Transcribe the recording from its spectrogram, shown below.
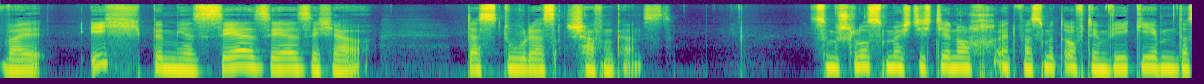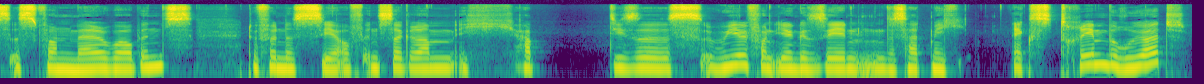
weil ich bin mir sehr, sehr sicher, dass du das schaffen kannst. Zum Schluss möchte ich dir noch etwas mit auf den Weg geben. Das ist von Mel Robbins. Du findest sie auf Instagram. Ich habe dieses Reel von ihr gesehen das hat mich extrem berührt,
